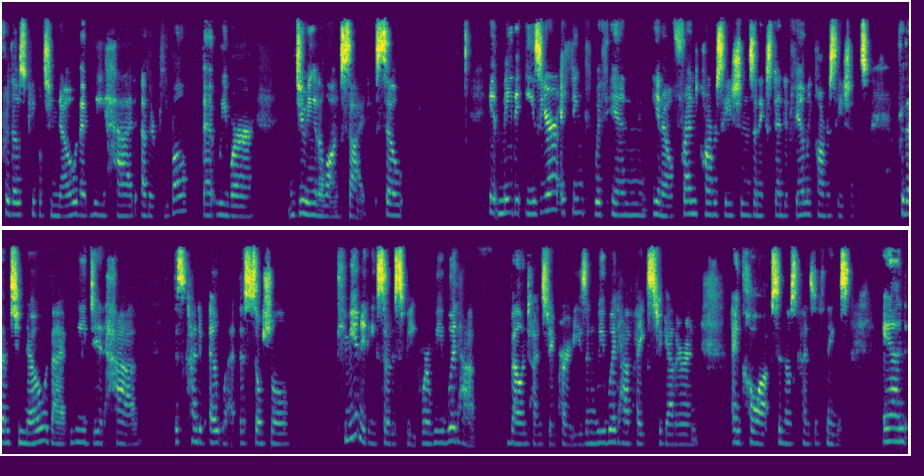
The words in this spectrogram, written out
for those people to know that we had other people that we were doing it alongside. So it made it easier, I think, within, you know, friend conversations and extended family conversations for them to know that we did have this kind of outlet, this social community, so to speak, where we would have Valentine's Day parties and we would have hikes together and and co-ops and those kinds of things. And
